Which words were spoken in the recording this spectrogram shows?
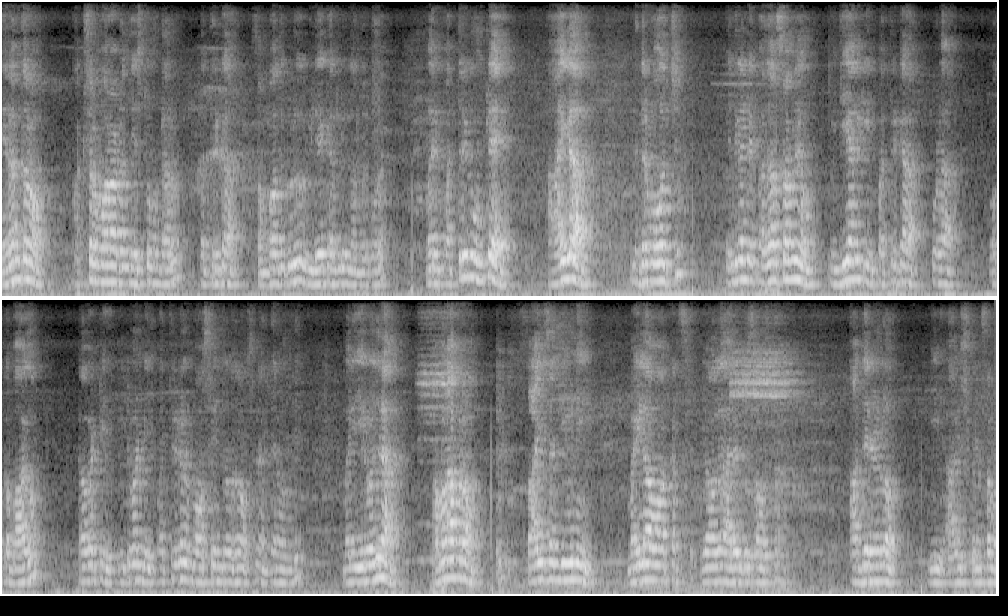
నిరంతరం అక్షర పోరాటం చేస్తూ ఉంటారు పత్రిక సంపాదకులు విలేకరులు వీళ్ళందరూ కూడా. మరి పత్రిక ఉంటే హాయిగా నిద్రపోవచ్చు. ఎందుకంటే ప్రజాస్వామ్యం విజయానికి పత్రిక కూడా ఒక భాగం. కాబట్టి ఇటువంటి పత్రికలు ప్రోత్సహించవలసిన అవసరం ఎంతైనా ఉంది. మరి ఈ రోజున అమలాపురం సాయి సంజీవిని మహిళా వాకర్స్ యోగా ఆరోగ్య సంస్థ ఆధ్వర్యంలో ఈ ఆవిష్కరణ సభ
